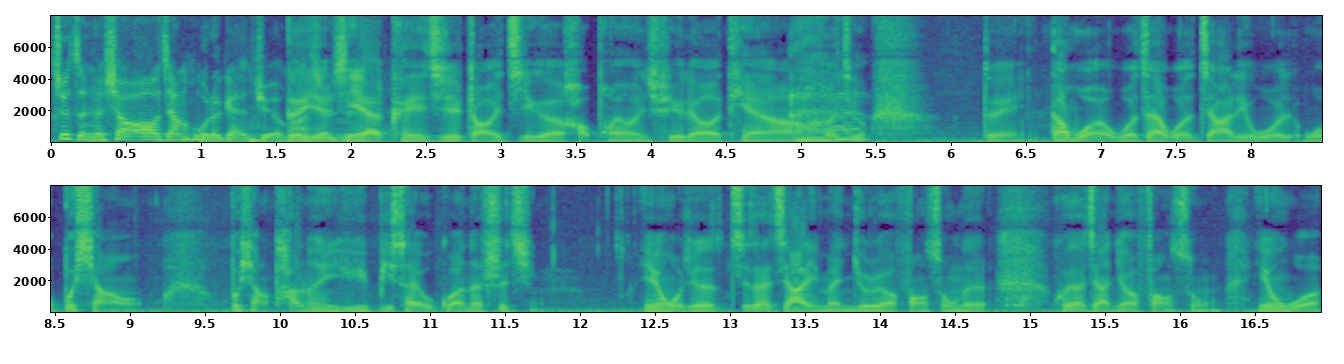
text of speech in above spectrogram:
就整个笑傲江湖的感觉嘛。对，你也可以去找几个好朋友去聊聊天啊，喝酒。对，但我我在我的家里，我我不想不想谈论与比赛有关的事情，因为我觉得只在家里面，你就是要放松的，回到家你要放松。因为我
